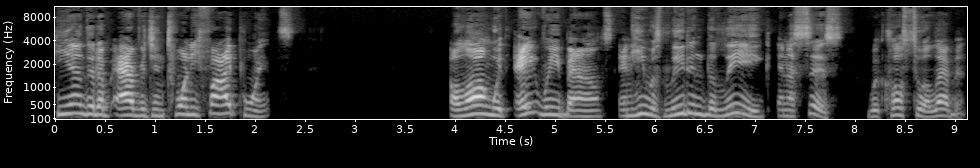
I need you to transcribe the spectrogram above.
He ended up averaging 25 points, along with eight rebounds, and he was leading the league in assists with close to 11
